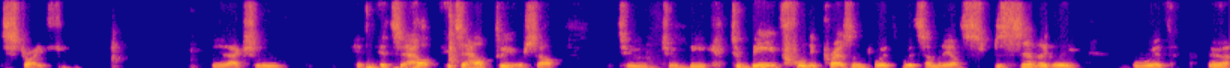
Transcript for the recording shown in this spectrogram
strife. It actually it, it's a help it's a help to yourself to to be to be fully present with with somebody else specifically with you know,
